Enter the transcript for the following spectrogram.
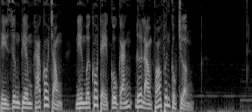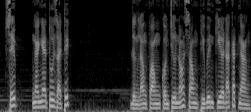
thì Dương Viêm khá coi trọng nên mới có thể cố gắng đưa làm phó phân cục trưởng. Sếp, ngài nghe tôi giải thích. Đường Lăng Phong còn chưa nói xong thì bên kia đã cắt ngang.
